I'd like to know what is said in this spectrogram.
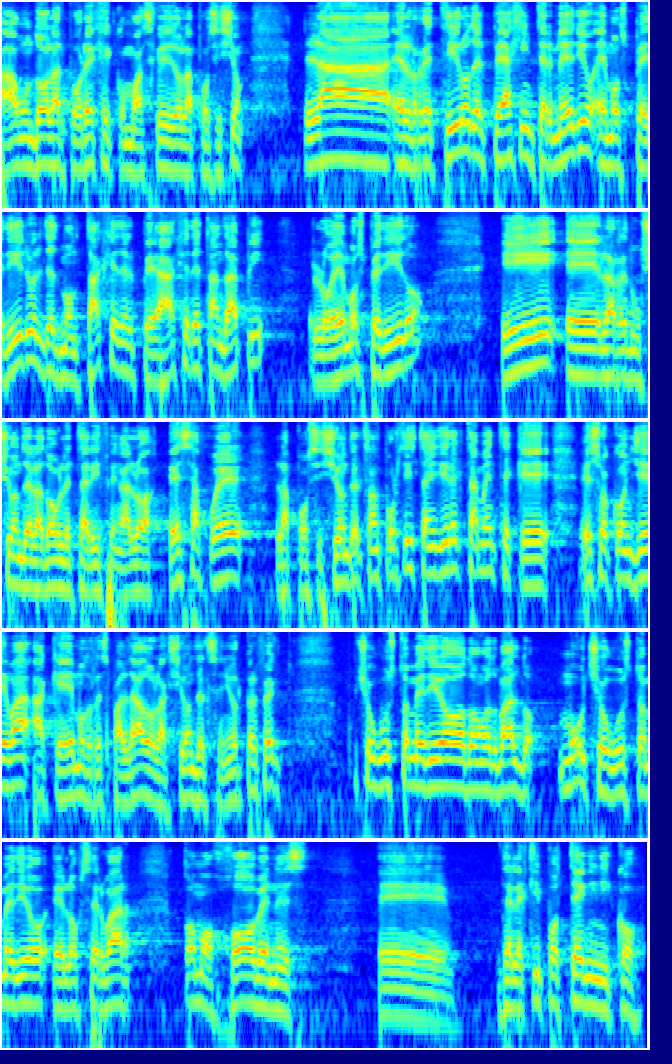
a un dólar por eje, como ha escrito la posición. el retiro del peaje intermedio, hemos pedido el desmontaje del peaje de Tandapi, lo hemos pedido. y eh, la reducción de la doble tarifa en Aloha. Esa fue la posición del transportista indirectamente, que eso conlleva a que hemos respaldado la acción del señor Perfecto. Mucho gusto me dio, don Osvaldo, mucho gusto me dio el observar cómo jóvenes eh, del equipo técnico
